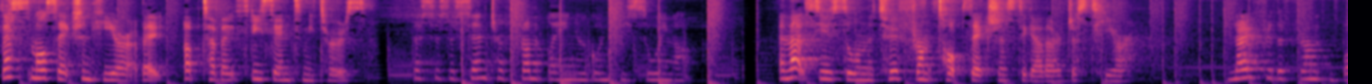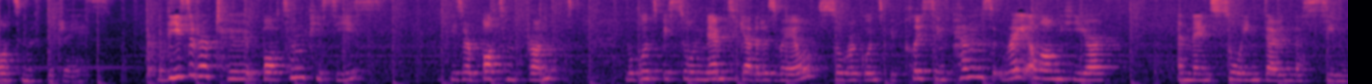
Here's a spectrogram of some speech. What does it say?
this small section here about up to about three centimetres. This is the centre front line you're going to be sewing up. And that's you sewing the two front top sections together just here. Now for the front and bottom of the dress. These are our two bottom pieces. These are bottom front. We're going to be sewing them together as well. So we're going to be placing pins right along here and then sewing down this seam.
